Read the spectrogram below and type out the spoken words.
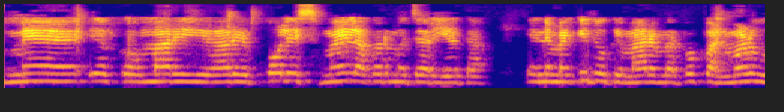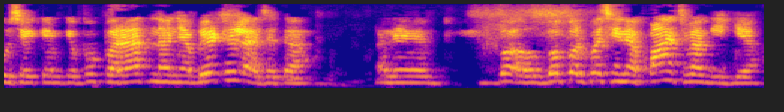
મેં એક મારી હારે પોલીસ મહિલા કર્મચારી હતા. એને મેં કીધું કે મારે મારા પપ્પાને મળવું છે, કેમ કે પપ્પા રાતના ત્યાં બેઠેલા જ હતા. અને બપોર બપોર પછીના પાંચ વાગી ગયા.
